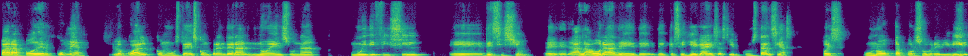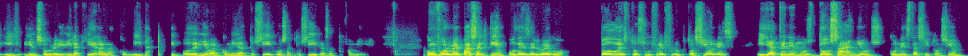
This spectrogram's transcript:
para poder comer, lo cual, como ustedes comprenderán, no es una muy difícil eh, decisión. Eh, a la hora de, que se llega a esas circunstancias, pues uno opta por sobrevivir y, y, el sobrevivir aquí era la comida y poder llevar comida a tus hijos, a tus hijas, a tu familia. Conforme pasa el tiempo, desde luego, todo esto sufre fluctuaciones y ya tenemos dos años con esta situación.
